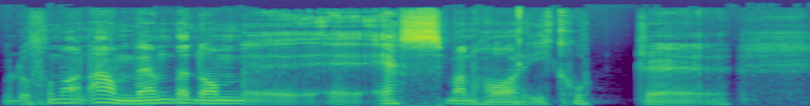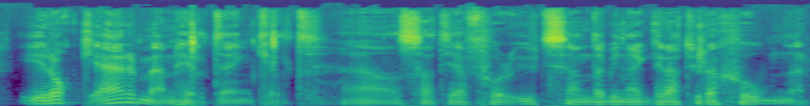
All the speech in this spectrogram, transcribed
Och då får man använda de eh, S man har i kort eh, i rockärmen helt enkelt. Så att jag får utsända mina gratulationer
